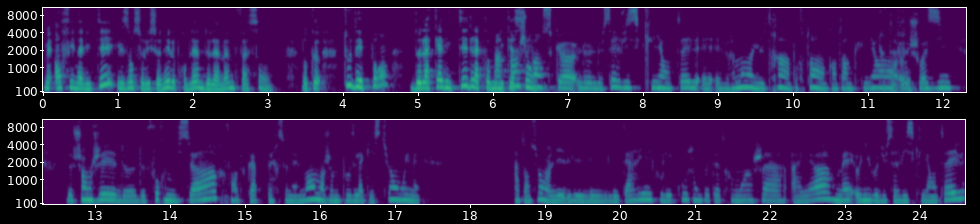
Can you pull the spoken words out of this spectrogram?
Mais en finalité, ils ont solutionné le problème de la même façon. Donc, euh, tout dépend de la qualité de la communication. je pense que le, service clientèle est, vraiment ultra important quand un client euh, choisit de changer de, de, fournisseur. Enfin, en tout cas, personnellement, moi, je me pose la question, oui, mais Attention, les, tarifs ou les coûts sont peut-être moins chers ailleurs, mais au niveau du service clientèle,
